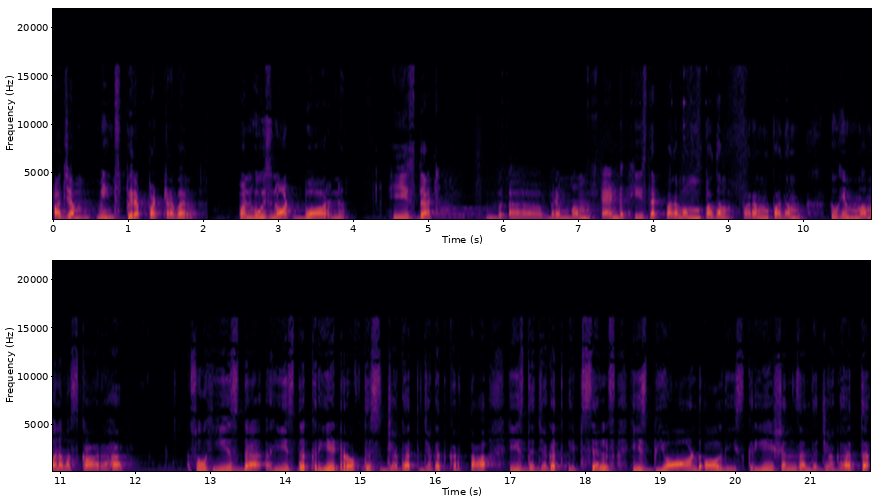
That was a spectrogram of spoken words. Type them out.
Ajam means Pirappatravar, one who is not born. He is that uh, Uh, Brahmam and he is that Paramam Padam, Param Padam. To him, Mama Namaskaraha. So he is the he is the creator of this Jagat, Jagat Karta. He is the Jagat itself. He is beyond all these creations and the Jagat.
